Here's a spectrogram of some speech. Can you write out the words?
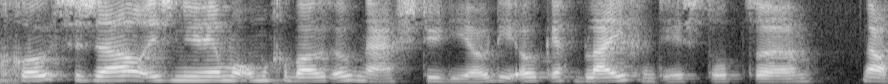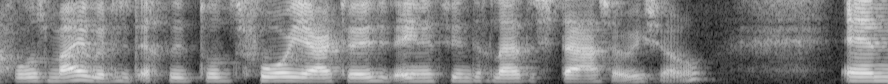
grootste zaal is nu helemaal omgebouwd ook naar een studio. Die ook echt blijvend is tot, eh, nou volgens mij willen ze het echt tot het voorjaar 2021 laten staan sowieso. En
